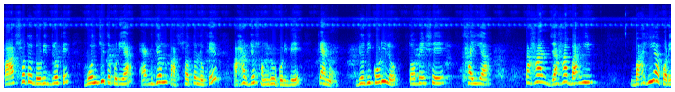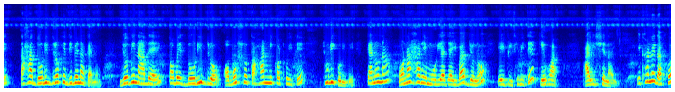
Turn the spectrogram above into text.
পাঁচশত দরিদ্রকে বঞ্চিত করিয়া একজন পাঁচশত লোকের আহার্য সংগ্রহ করিবে। কেন? যদি করিল, তবে সে খাইয়া তাহার যাহা বাহির, বাহিয়া পড়ে, তাহা দরিদ্রকে দিবে না কেন? যদি না দেয়, তবে দরিদ্র অবশ্য তাহার নিকট হইতে চুরি করিবে। কেননা, অনাহারে মরিয়া যাইবার জন্য এই পৃথিবীতে কেহ আইসে নাই। এখানে দেখো,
